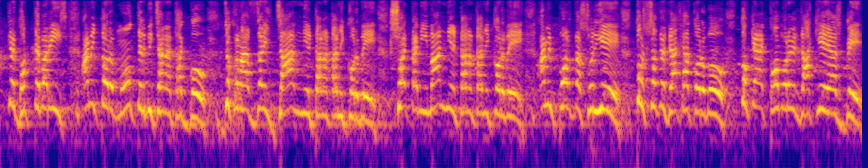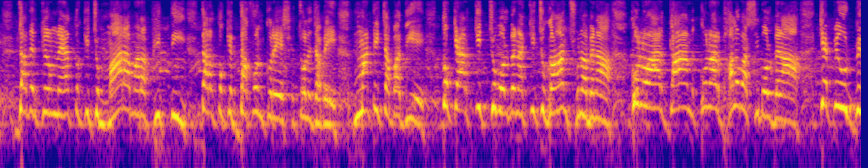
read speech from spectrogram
আঁকড়ে ধরতে পারিস, আমি তোর মৌতের বিছানায় থাকব। যখন আজরাইল জান নিয়ে টানাটানি করবে, শয়তান ইমান নিয়ে টানাটানি করবে, আমি পর্দা সরিয়ে তোর সাথে দেখা করব। তোকে এক কবরে রাখিয়ে আসবে, যাদের জন্য এত কিছু মারা মারা ফিরতি, তারা তোকে দাফন করে এসে চলে যাবে। মাটি চাপা দিয়ে তোকে আর কিচ্ছু বলবে না, কিছু গান শোনাবে না, কোনো আর গান, কোন আর ভালোবাসি বলবে না। কেঁপে উঠবি,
